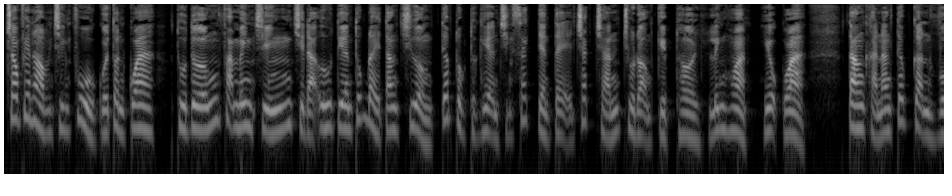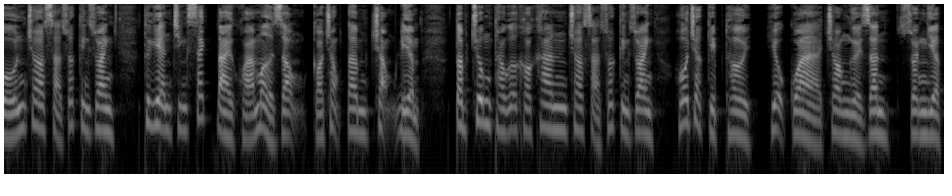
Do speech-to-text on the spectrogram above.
Trong phiên họp chính phủ cuối tuần qua, Thủ tướng Phạm Minh Chính chỉ đạo ưu tiên thúc đẩy tăng trưởng, tiếp tục thực hiện chính sách tiền tệ chắc chắn, chủ động kịp thời, linh hoạt, hiệu quả, tăng khả năng tiếp cận vốn cho sản xuất kinh doanh, thực hiện chính sách tài khóa mở rộng có trọng tâm, trọng điểm, tập trung tháo gỡ khó khăn cho sản xuất kinh doanh, hỗ trợ kịp thời, hiệu quả cho người dân, doanh nghiệp.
